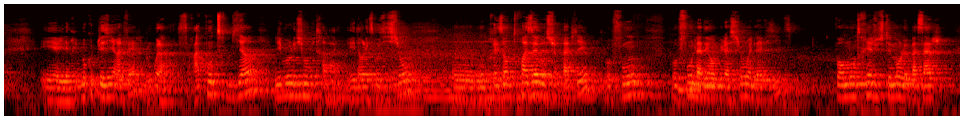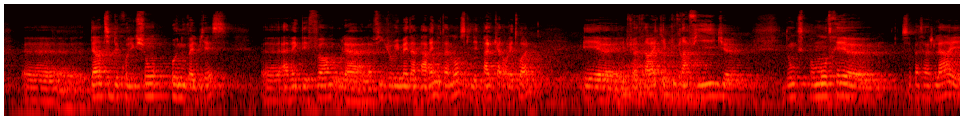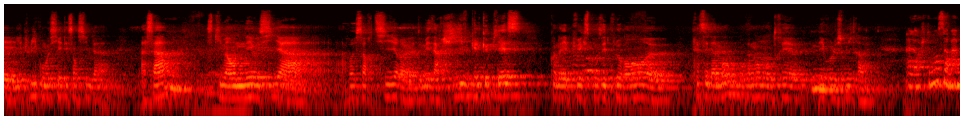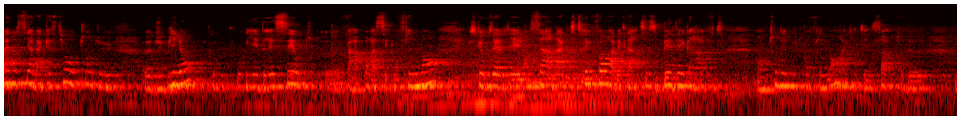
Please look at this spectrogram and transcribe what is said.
Et euh, il a pris beaucoup de plaisir à le faire. Donc voilà, ça raconte bien l'évolution du travail. Et dans l'exposition, on, présente trois œuvres sur papier, au fond, de la déambulation et de la visite, pour montrer justement le passage euh, d'un type de production aux nouvelles pièces, euh, avec des formes où la, la, figure humaine apparaît notamment, ce qui n'est pas le cas dans l'étoile. Euh, et, puis un travail qui est plus graphique. Euh, donc pour montrer euh, ce passage-là, et les publics ont aussi été sensibles à, ça, ce qui m'a emmené aussi à, ressortir de mes archives quelques pièces qu'on avait pu exposer de Florent précédemment pour vraiment montrer mm. l'évolution du travail. Alors justement, ça m'amène aussi à ma question autour du, du bilan que vous pourriez dresser par rapport à ces confinements puisque vous aviez lancé un acte très fort avec l'artiste BD Graft en tout début de confinement, hein, qui était une sorte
